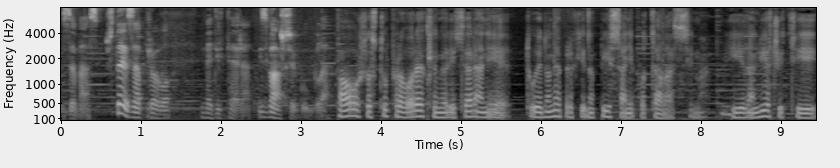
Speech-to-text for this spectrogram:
za vas. Što je zapravo Mediteran iz vašeg ugla? Pa ovo što ste upravo rekli, Mediteran je tu jedno neprekidno pisanje po talasima i jedan vječiti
